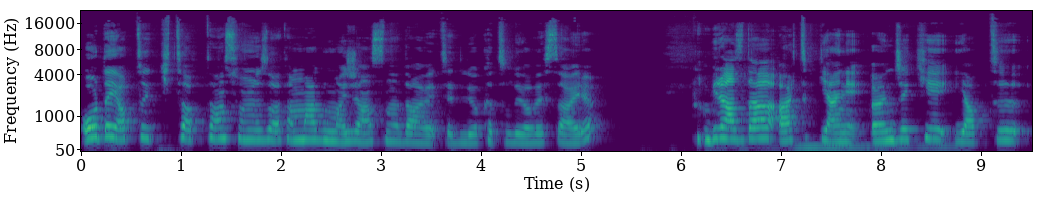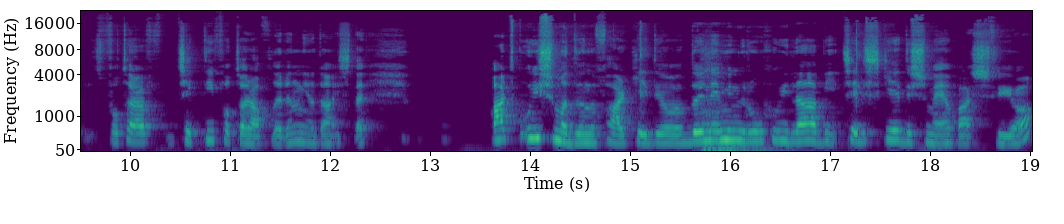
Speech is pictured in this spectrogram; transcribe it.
Orada yaptığı kitaptan sonra zaten Magnum Ajansı'na davet ediliyor, katılıyor vesaire. Biraz daha artık yani önceki yaptığı fotoğraf çektiği fotoğrafların ya da işte artık uyuşmadığını fark ediyor. Dönemin ruhuyla bir çelişkiye düşmeye başlıyor.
